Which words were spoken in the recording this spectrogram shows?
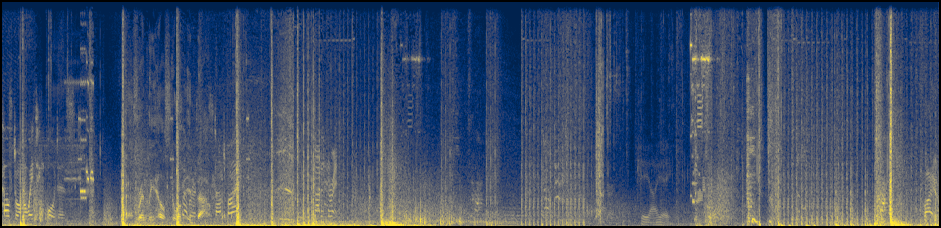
Hellstorm awaiting orders. Friendly Hellstorm Cerberus on inbound. standby. Got a threat. KIA. Fire.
